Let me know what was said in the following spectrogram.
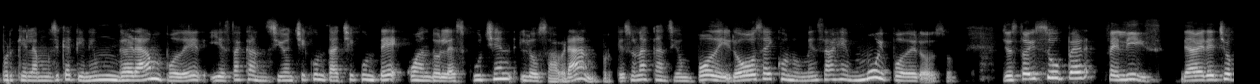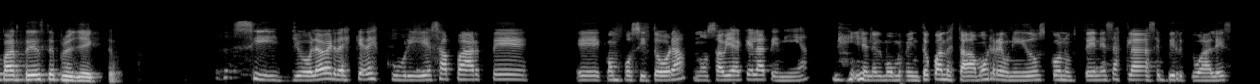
porque la música tiene un gran poder y esta canción Chicuntá Chicunté, cuando la escuchen lo sabrán, porque es una canción poderosa y con un mensaje muy poderoso. Yo estoy súper feliz de haber hecho parte de este proyecto. Sí, yo la verdad es que descubrí esa parte eh, compositora, no sabía que la tenía y en el momento cuando estábamos reunidos con usted en esas clases virtuales,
